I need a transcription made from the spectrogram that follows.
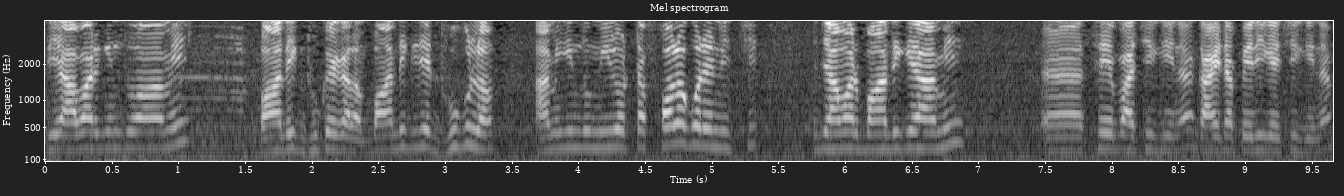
দিয়ে আবার কিন্তু আমি বাঁ দিক ঢুকে গেলাম। বাঁ দিক যে ঢুকলাম, আমি কিন্তু মিররটা ফলো করে নিচ্ছি যে আমার বাঁ দিকে আমি সেফ আছি কি না গাড়িটা পেরিয়ে গেছি কি না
